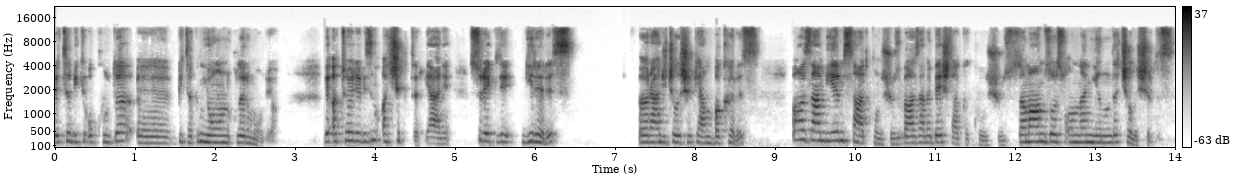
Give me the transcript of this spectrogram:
Ve tabii ki okulda e, bir takım yoğunluklarım oluyor. Ve atölye bizim açıktır. Yani sürekli gireriz, öğrenci çalışırken bakarız. Bazen bir yarım saat konuşuruz, bazen bir beş dakika konuşuruz. Zamanımız olursa onların yanında çalışırız.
